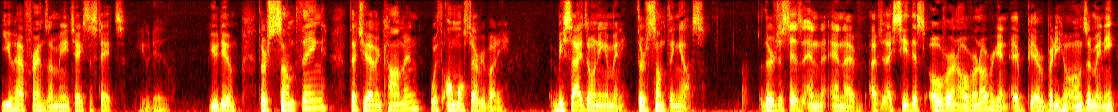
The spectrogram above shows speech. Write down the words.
you have friends on Mini Takes Estates. you do. You do. There's something that you have in common with almost everybody, besides owning a mini. There's something else. There just is, and and I've, I've I see this over and over and over again. Everybody who owns a mini,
